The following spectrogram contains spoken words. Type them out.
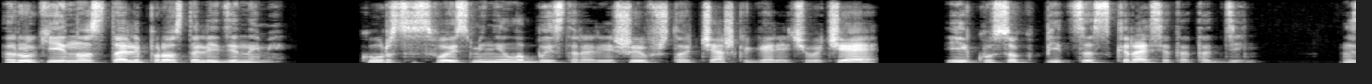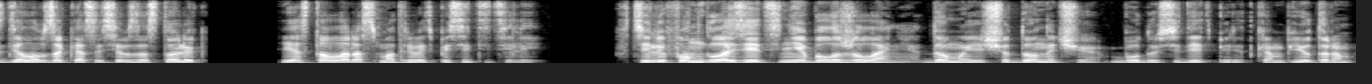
руки и нос стали просто ледяными. Курс свой сменила быстро, решив, что чашка горячего чая и кусок пиццы скрасят этот день. Сделав заказ и сев за столик, я стала рассматривать посетителей. В телефон глазеть не было желания, дома еще до ночи буду сидеть перед компьютером,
